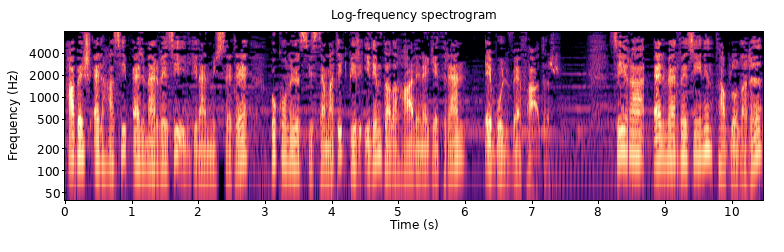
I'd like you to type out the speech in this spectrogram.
Habeş el-Hasib el-Mervezi ilgilenmişse de bu konuyu sistematik bir ilim dalı haline getiren Ebul Vefa'dır. Zira el-Mervezi'nin tabloları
